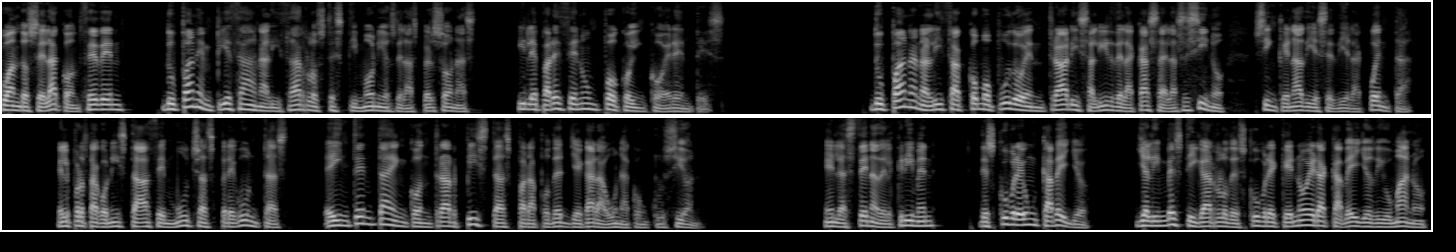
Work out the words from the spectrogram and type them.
Cuando se la conceden, Dupin empieza a analizar los testimonios de las personas y le parecen un poco incoherentes. Dupin analiza cómo pudo entrar y salir de la casa el asesino sin que nadie se diera cuenta. El protagonista hace muchas preguntas e intenta encontrar pistas para poder llegar a una conclusión. En la escena del crimen, descubre un cabello, y al investigarlo descubre que no era cabello de humano,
